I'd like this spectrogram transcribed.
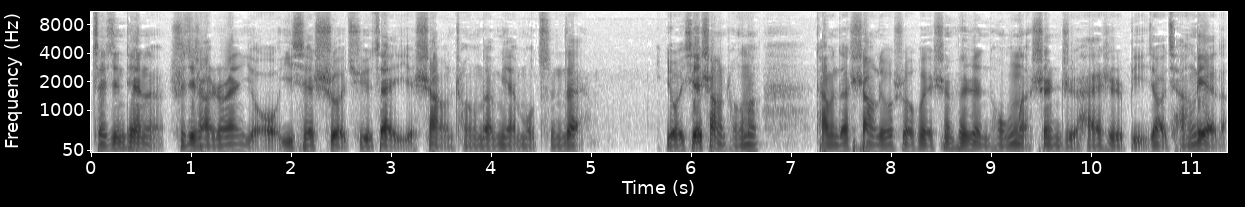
在今天呢，世界上仍然有一些社区在以上城的面目存在，有一些上城呢，他们的上流社会身份认同呢，甚至还是比较强烈的。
